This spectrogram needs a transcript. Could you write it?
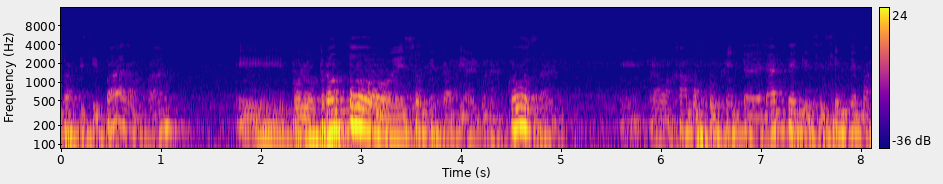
participaron. Eh, por lo pronto, eso te cambia algunas cosas. Eh, trabajamos con gente adelante que se siente más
